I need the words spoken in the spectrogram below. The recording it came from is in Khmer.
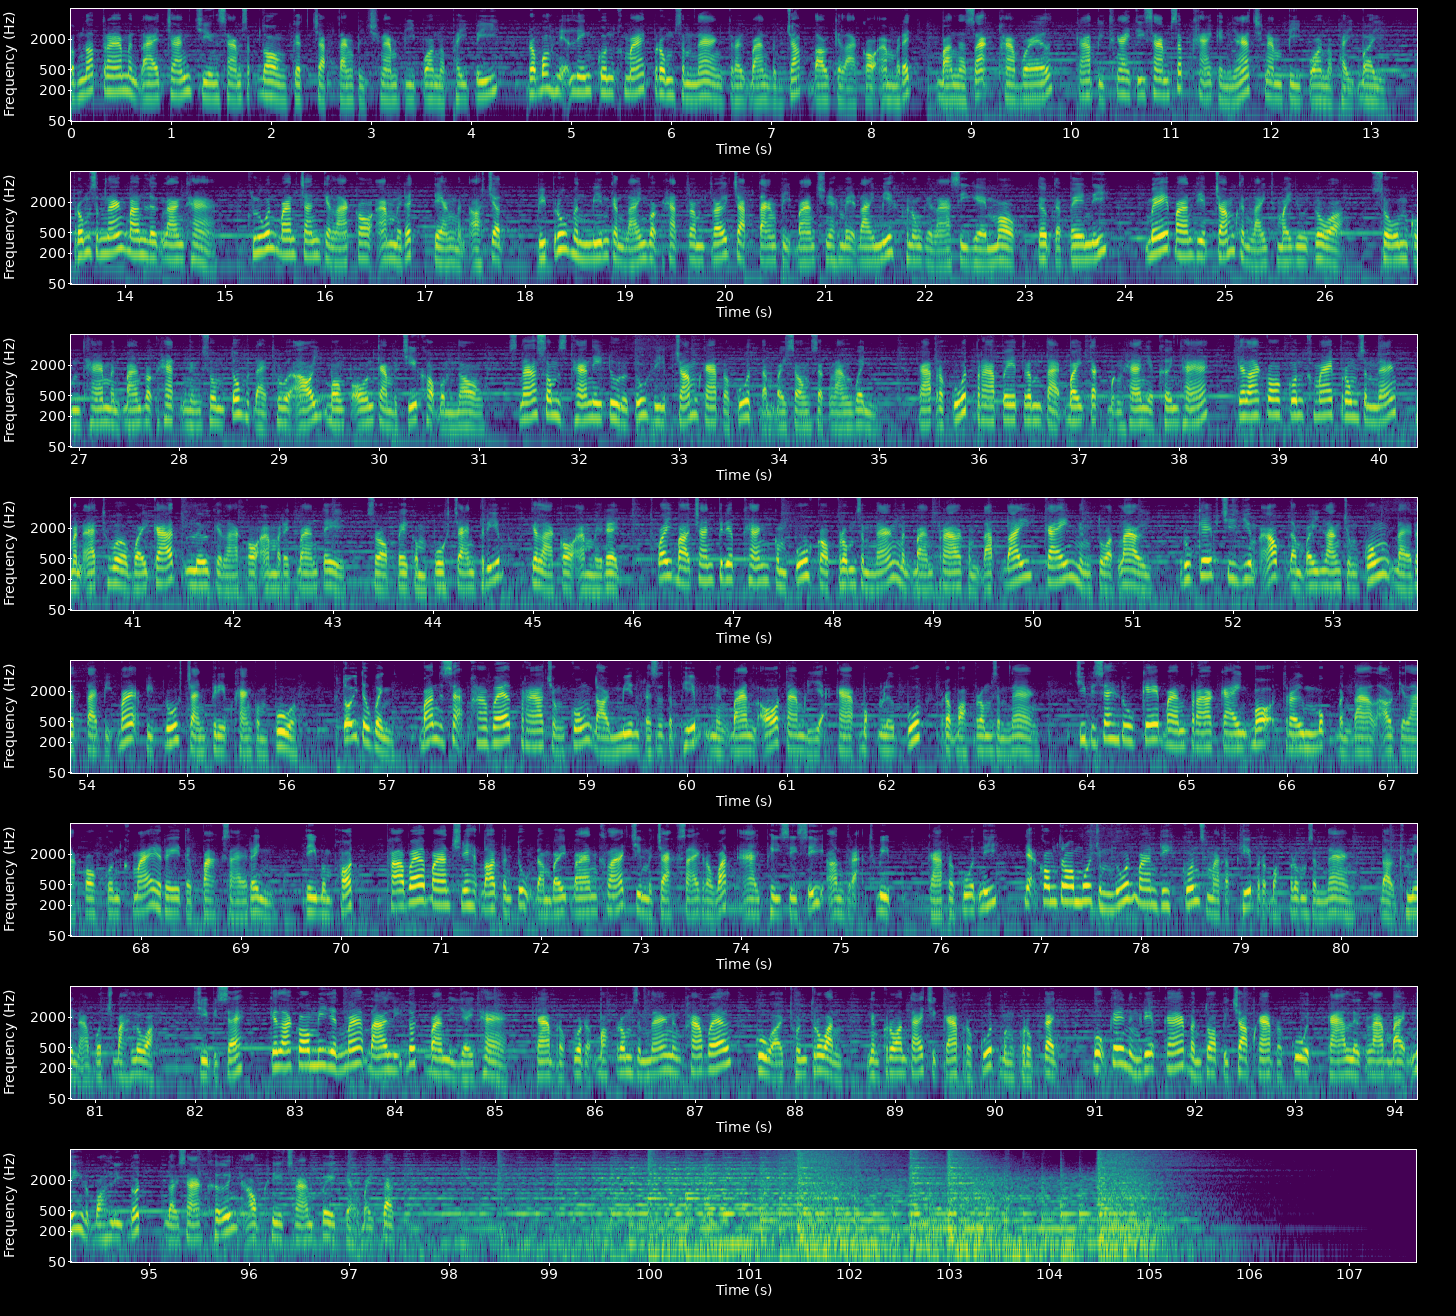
កំណត់ត្រាមិនដែលចាញ់ជាង30ដងគិតចាប់តាំងពីឆ្នាំ2022របស់អ្នកលេងគុនខ្មែរព្រំសំណាងត្រូវបានបញ្ចប់ដោយកីឡាករអាមេរិក Banasa Pavel កាលពីថ្ងៃទី30ខែកញ្ញាឆ្នាំ2023ព្រំសំណាងបានលើកឡើងថាខ្លួនបានចាញ់កីឡាករអាមេរិកទាំងមិនអស់ចិត្តពីព្រោះมันមានកន្លែងវឹកហាត់ត្រឹមត្រូវចាប់តាំងពីបានឈ្នះមេដាយមាសក្នុងកីឡា SEA Games មកទើបតែពេលនេះមេបានរៀបចំកន្លែងថ្មីរួចរាល់ សូមគុំថាមិនបានវឹកហាត់និងសូមទោសដែលធ្វើឲ្យបងប្អូនកម្ពុជាខកបំណងស្នើសុំស្ថានីយទូរទស្សន៍រៀបចំការប្រកួតដើម្បីសងសឹកឡើងវិញការប្រកួតប្រើពេលត្រឹមតែ3ទឹកបង្ហាញឲ្យឃើញថាកីឡាករគុនខ្មែរព្រំសំណាងមិនអាចធ្វើអ្វីកើតលើកីឡាករអាមេរិកបានទេ ស្របពេលកម្ពុជាចាញ់ព្រៀបកីឡាករអាមេរិកថ្មីបើចាញ់ព្រៀបខាងកម្ពុជាក៏ព្រំសំណាងមិនបានប្រើកម្ដាប់ដៃកែងនិងទាត់ឡើយរូគេព្យាយាមអោបដើម្បីឡើងជង្គង់ដែលរឹតតែពិបាកពីព្រោះចាញ់ព្រៀបខាងកម្ពុជា ផ្ទុយទៅវិញបានទសៈ Pavel ប្រើជង្គង់ដោយមានប្រសិទ្ធភាពនិងបានល្អតាមរយៈការបុកលើពោះរបស់ព្រំសំណាងជាពិសេសរូគេបានប្រើកែងបកត្រូវមុខបណ្ដាលឲ្យកីឡាករគុនខ្មែររេទៅប៉ះខ្សែរិញទីបំផុត Pavel បានឈ្នះដោយពិន្ទុដើម្បីបានក្លាយជាម្ចាស់ខ្សែក្រវ៉ាត់ IPCC អន្តរទ្វីបការប្រកួតនេះអ្នកគ្រប់គ្រងមួយចំនួនបានរិះគន់សមត្ថភាពរបស់ព្រំសំណាងដោយគ្មានអាវុធច្បាស់លាស់ជាពិសេសកីឡាករមីយ៉ាន់ម៉ាដើរលីដុចបាននិយាយថា ការប្រកួតរបស់ព្រំសំណាងនិង Pavel គួរឲ្យធុញទ្រាន់និងគ្រាន់តែជាការប្រកួតបង្ក្រប់កិច្ចពួកគេនឹងរៀបការបន្ទាប់ពីចប់ការប្រកួតការលើកឡើងបែបនេះរបស់លីដុចដោយសារឃើញអោបគ្នាច្រើនពេកទាំង3ទឹក។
